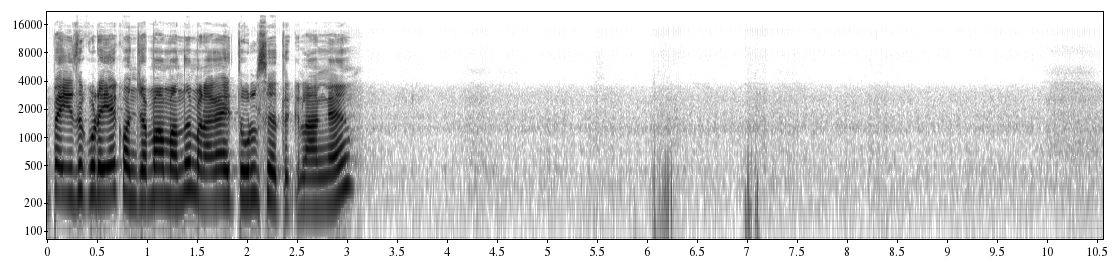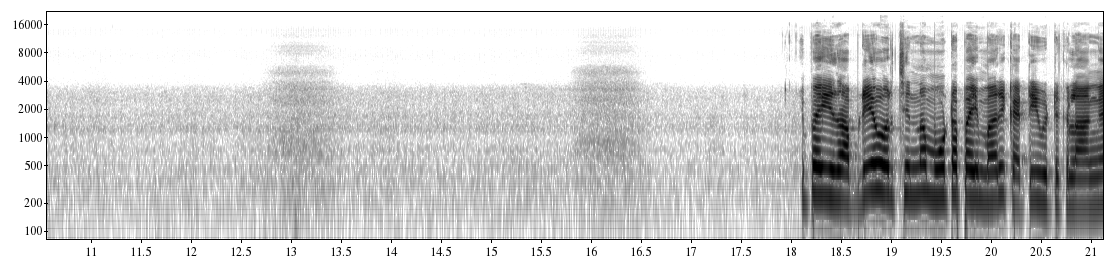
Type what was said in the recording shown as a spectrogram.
இப்போ இது கூடயே கொஞ்சமாக வந்து மிளகாய் தூள் சேர்த்துக்கலாங்க. இப்போ இது அப்படியே ஒரு சின்ன மூட்டை பை மாதிரி கட்டி விட்டுக்கலாங்க.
